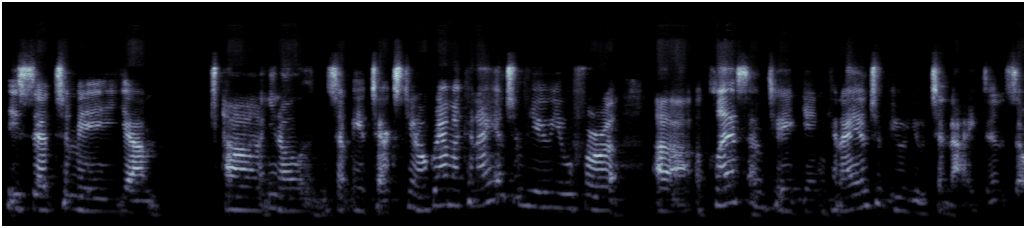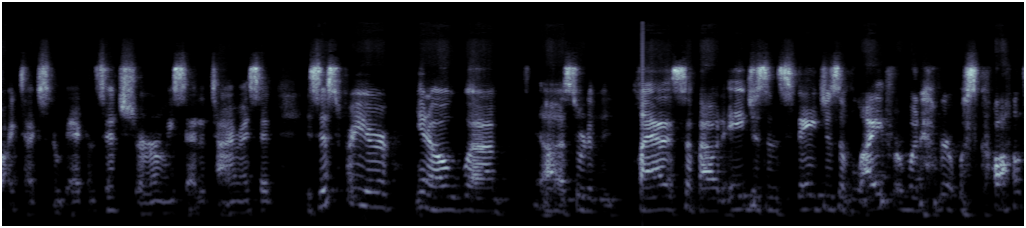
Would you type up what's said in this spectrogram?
he said to me, um, uh, you know, sent me a text, you know, Grandma, can I interview you for a, uh, a class I'm taking. Can I interview you tonight? And so I texted him back and said, sure. And we set a time. I said, is this for your, you know, uh, uh, sort of class about ages and stages of life or whatever it was called.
